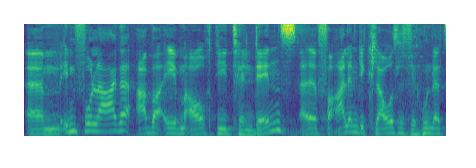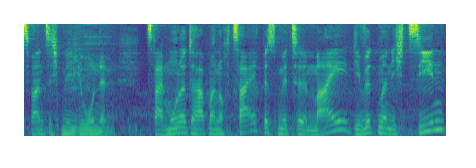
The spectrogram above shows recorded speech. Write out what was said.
ähm, Infolage, aber eben auch die Tendenz, äh, vor allem die Klausel für 120 Millionen. Zwei Monate hat man noch Zeit bis Mitte Mai, die wird man nicht ziehen.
